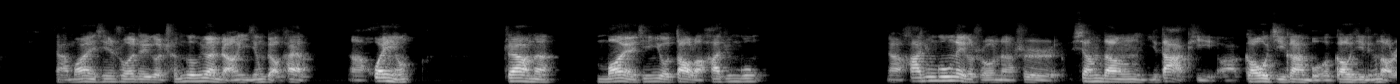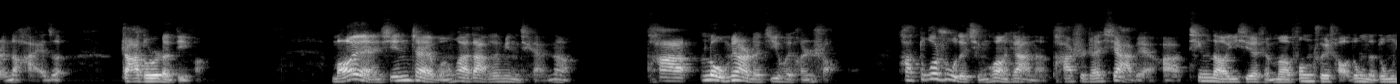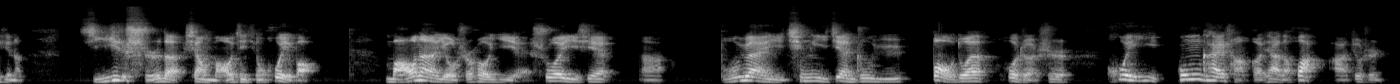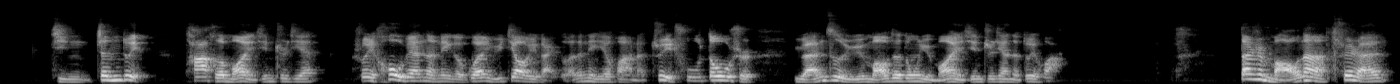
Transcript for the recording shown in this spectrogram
啊，毛远新说这个陈赓院长已经表态了啊，欢迎。这样呢，毛远新又到了哈军工。啊，哈军工那个时候呢，是相当一大批啊高级干部和高级领导人的孩子扎堆儿的地方。毛远新在文化大革命前呢，他露面的机会很少，他多数的情况下呢，他是在下边啊，听到一些什么风吹草动的东西呢，及时的向毛进行汇报。毛呢，有时候也说一些啊。不愿意轻易见诸于报端或者是会议公开场合下的话啊，就是仅针对他和毛远新之间，所以后边的那个关于教育改革的那些话呢，最初都是源自于毛泽东与毛远新之间的对话。但是毛呢，虽然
